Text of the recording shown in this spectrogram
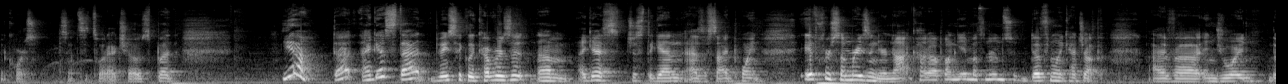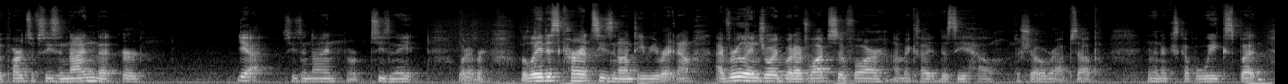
of course, since it's what I chose, but yeah, that I guess that basically covers it. Um, I guess just again as a side point, if for some reason you're not caught up on Game of Thrones, definitely catch up. I've uh, enjoyed the parts of season nine that, or yeah, season nine or season eight, whatever. The latest current season on TV right now. I've really enjoyed what I've watched so far. I'm excited to see how the show wraps up in the next couple weeks, but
